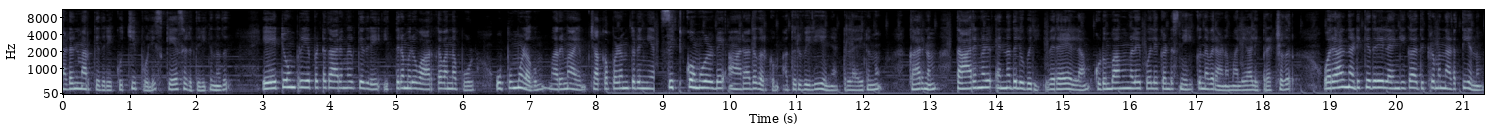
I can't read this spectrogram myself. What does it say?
നടന്മാർക്കെതിരെ കൊച്ചി പോലീസ് കേസെടുത്തിരിക്കുന്നത്. ഏറ്റവും പ്രിയപ്പെട്ട താരങ്ങൾക്കെതിരെ ഇത്തരമൊരു വാർത്ത വന്നപ്പോൾ ഉപ്പുമുളകും മറിമായം ചക്കപ്പഴം തുടങ്ങിയ സിറ്റ്കോമുകളുടെ ആരാധകർക്കും അതൊരു വലിയ ഞെട്ടലായിരുന്നു. കാരണം താരങ്ങൾ എന്നതിലുപരി ഇവരെയെല്ലാം കുടുംബാംഗങ്ങളെ പോലെ കണ്ട് സ്നേഹിക്കുന്നവരാണ് മലയാളി പ്രേക്ഷകർ. ഒരാൾ നടിക്കെതിരെ ലൈംഗിക അതിക്രമം നടത്തിയെന്നും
